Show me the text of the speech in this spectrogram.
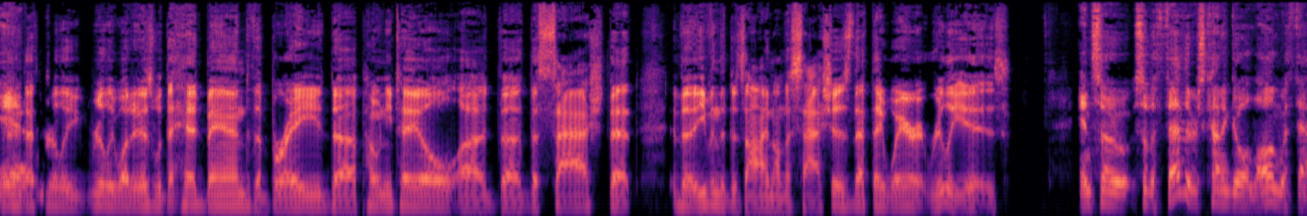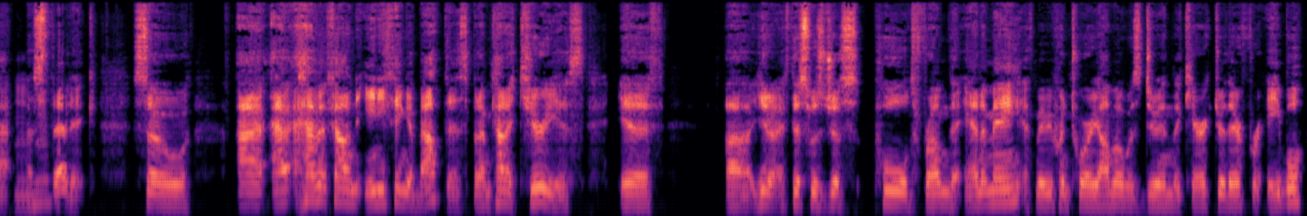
And And that's really really what it is with the headband the braid uh, ponytail uh, the the sash that the even the design on the sashes that they wear it really is and so so the feathers kind of go along with that Mhm. aesthetic. So I, I haven't found anything about this, but I'm kind of curious if uh, you know if this was just pulled from the anime. If maybe when Toriyama was doing the character there for Abel,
